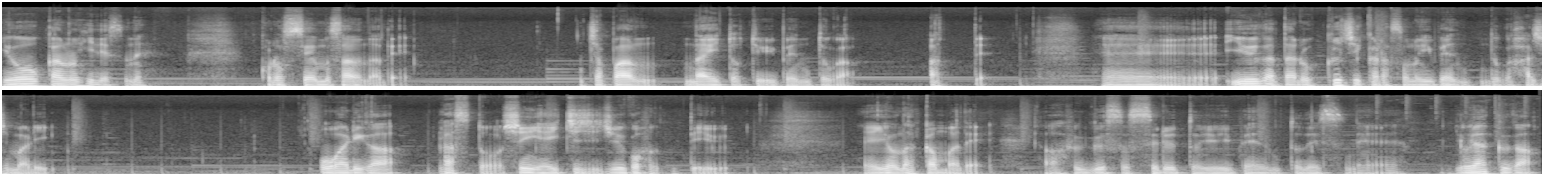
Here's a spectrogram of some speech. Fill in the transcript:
8日の日ですねコロッセウムサウナでジャパンナイトというイベントがあって、え、夕方6時からそのイベントが始まり終わりがラスト深夜1時15分っていう、夜中までアフグスするというイベントですね。予約が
